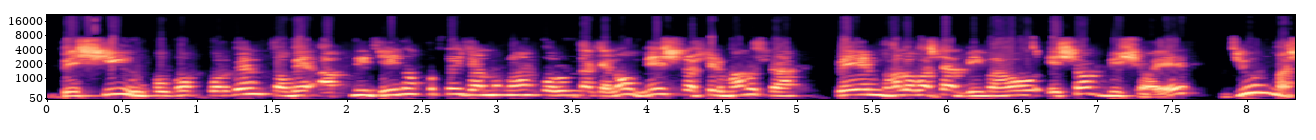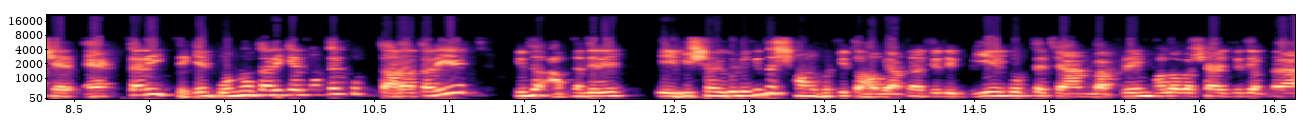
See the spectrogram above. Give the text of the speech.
বেশি উপভোগ করবেন। তবে আপনি যেই নক্ষত্রে জন্মগ্রহণ করুন না কেন, মেষ রাশির মানুষরা প্রেম, ভালোবাসা, বিবাহ, এসব বিষয়ে জুন মাসের এক তারিখ থেকে পনেরো তারিখের মধ্যে খুব তাড়াতাড়ি কিন্তু আপনাদের এই বিষয়গুলো কিন্তু সংঘটিত হবে। আপনারা যদি বিয়ে করতে চান বা প্রেম ভালোবাসায় যদি আপনারা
